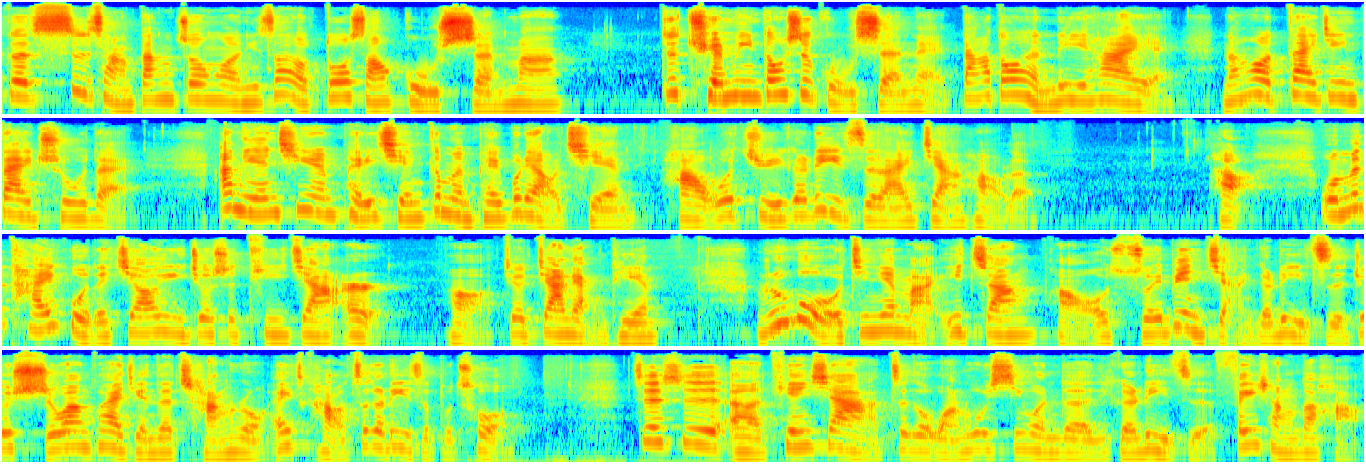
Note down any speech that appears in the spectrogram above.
个市场当中啊，你知道有多少股神吗？就全民都是股神哎，大家都很厉害耶，然后带进带出的啊，年轻人赔钱根本赔不了钱。好，我举一个例子来讲好了。好，我们台股的交易就是 T 加二，好，就加两天。如果我今天买一张，好，我随便讲一个例子，就十万块钱的长荣，哎，好，这个例子不错，这是呃天下这个网络新闻的一个例子，非常的好。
